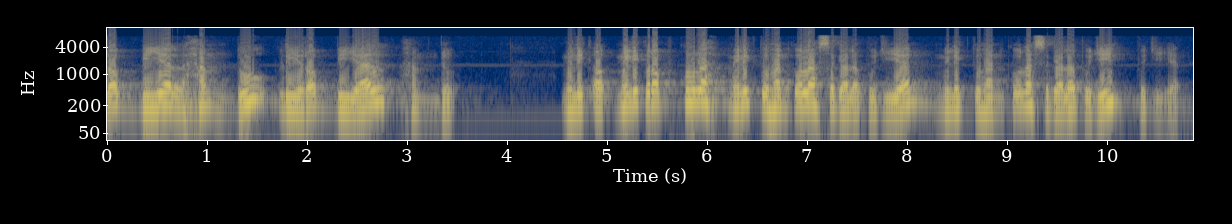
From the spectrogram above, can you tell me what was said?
Rabbiyal hamdu li Rabbiyal hamdu. Milik oh, milik Rabbku lah, milik Tuhanku lah segala pujian, milik Tuhanku lah segala puji pujian.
